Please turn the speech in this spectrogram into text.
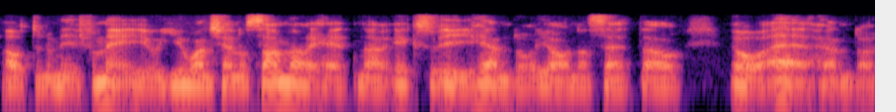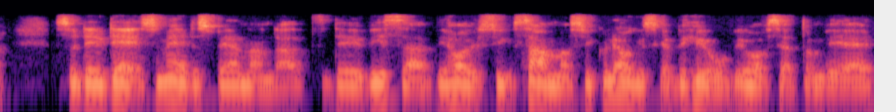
autonomi för mig. Och Johan känner samhörighet när X och Y händer och jag när Z och Å och Ä händer. Så det är ju det som är det spännande att det är vissa, vi har ju samma psykologiska behov oavsett om vi är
